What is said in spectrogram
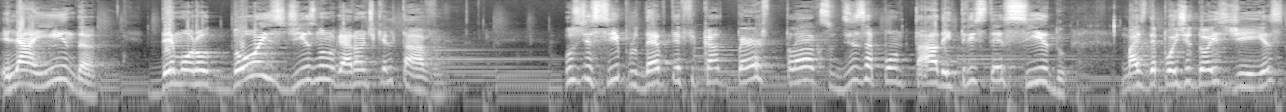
ele ainda demorou dois dias no lugar onde que ele estava. Os discípulos devem ter ficado perplexos, desapontados, entristecidos. Mas depois de dois dias,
